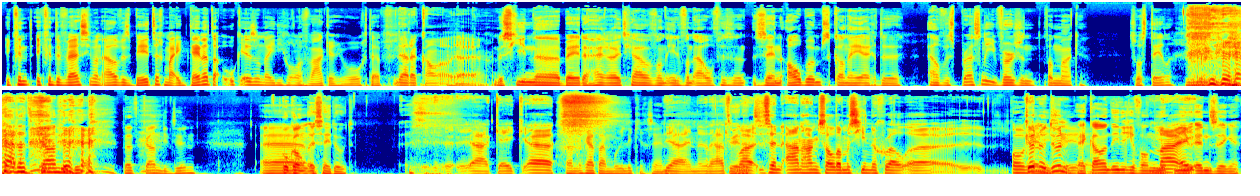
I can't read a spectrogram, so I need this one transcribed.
Ik vind, ik vind de versie van Elvis beter, maar ik denk dat dat ook is omdat ik die gewoon al vaker gehoord heb. Ja, dat kan wel. Ja, ja. Eh, Misschien eh, bij de heruitgave van een van Elvis zijn albums kan hij er de Elvis Presley version van maken. Zoals Taylor. ja, dat kan die doen. Dat kan die doen. Eh, Ook al is hij dood. Ja, kijk. eh, Dan gaat dat moeilijker zijn. ja, inderdaad. Maar het. zijn aanhang zal dat misschien nog wel eh, kunnen doen. Hij kan het in ieder geval niet Maar opnieuw hij- inzingen.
